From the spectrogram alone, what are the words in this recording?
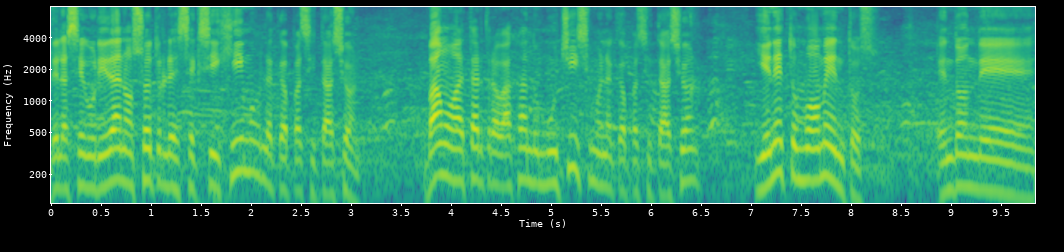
de la seguridad nosotros les exigimos la capacitación. Vamos a estar trabajando muchísimo en la capacitación y en estos momentos en donde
